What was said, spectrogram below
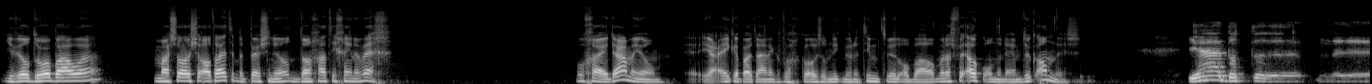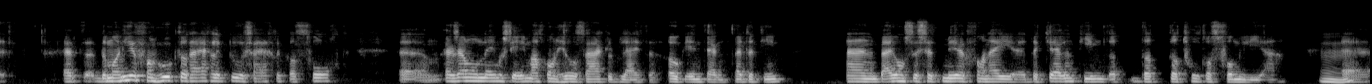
Je wil doorbouwen, maar zoals je altijd hebt met personeel, dan gaat diegene weg. Hoe ga je daarmee om? Ja, ik heb uiteindelijk ervoor gekozen om niet meer een team te willen opbouwen, maar dat is voor elke ondernemer natuurlijk anders. Ja, dat, eh, eh, het, de manier van hoe ik dat eigenlijk doe is eigenlijk als volgt. Ehm, er zijn ondernemers die eenmaal gewoon heel zakelijk blijven, ook intern met het team. En bij ons is het meer van, hey, de kernteam, dat, dat, dat voelt als familie aan. Mhm. Eh,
